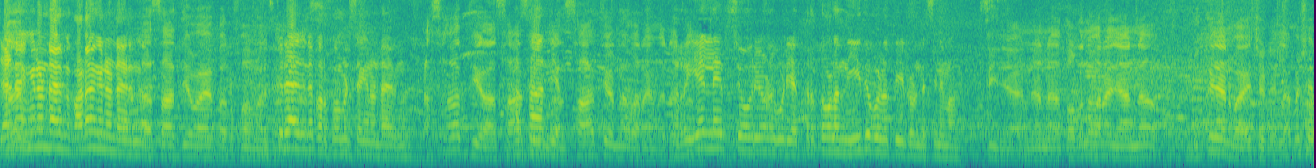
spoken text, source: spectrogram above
ചേട്ടാ എങ്ങനെ ഉണ്ടായിരുന്നു പടം എങ്ങനെ ഉണ്ടായിരുന്നു അസാധ്യമായ പെർഫോമൻസ് പൃഥ്വിരാജിന്റെ പെർഫോമൻസ് എങ്ങനെ ഉണ്ടായിരുന്നു അസാധ്യം അസാധ്യം. അസാധ്യം എന്ന് പറയാൻ പറ്റും റിയൽ ലൈഫ് സ്റ്റോറിയോട് കൂടി എത്രത്തോളം നീതി പുലർത്തിയിട്ടുണ്ട് സിനിമ? ഞാൻ തുറന്നു പറഞ്ഞാൽ ഞാൻ ബുക്ക് ഞാൻ വായിച്ചിട്ടില്ല. പക്ഷെ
